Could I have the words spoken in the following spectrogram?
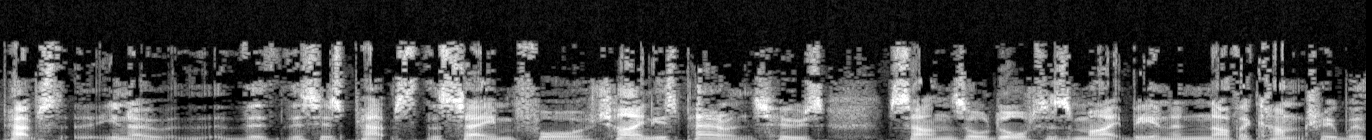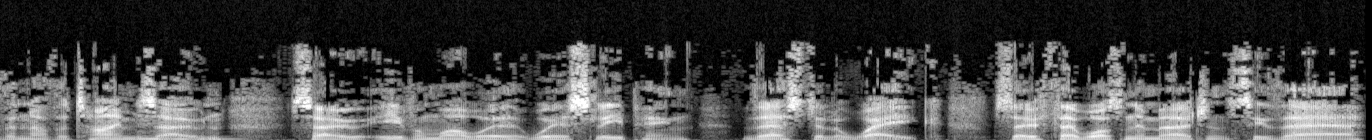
perhaps, you know, th- this is perhaps the same for Chinese parents whose sons or daughters might be in another country with another time mm-hmm. zone. So even while we're, we're sleeping, they're still awake. So if there was an emergency there,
